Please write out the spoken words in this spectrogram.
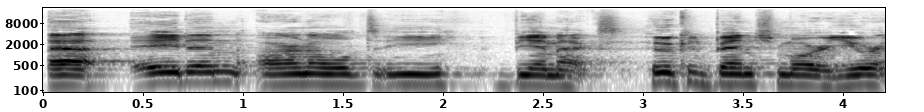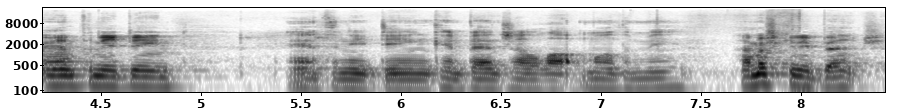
Uh, Aiden Arnold E. BMX. Who could bench more, you or Anthony Dean? Anthony Dean can bench a lot more than me. How much can you bench?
